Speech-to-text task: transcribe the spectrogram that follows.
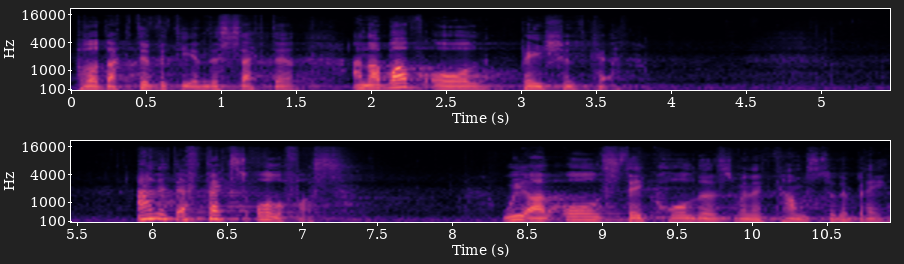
productivity in this sector, and above all, patient care. And it affects all of us we are all stakeholders when it comes to the brain.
